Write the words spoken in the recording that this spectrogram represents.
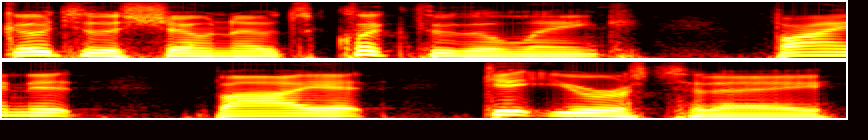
Go to the show notes, click through the link, find it, buy it, get yours today.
